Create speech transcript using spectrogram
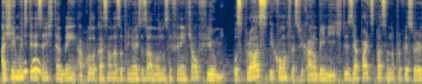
Achei muito interessante também a colocação das opiniões dos alunos referente ao filme. Os prós e contras ficaram bem nítidos e a participação do professor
